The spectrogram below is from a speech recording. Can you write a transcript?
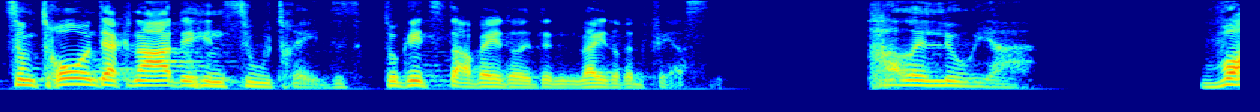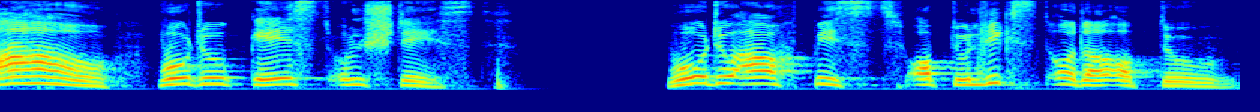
zum Thron der Gnade hinzutreten. So geht es da weiter in den weiteren Versen. Halleluja. Wow, wo du gehst und stehst wo du auch bist, ob du liegst oder ob du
